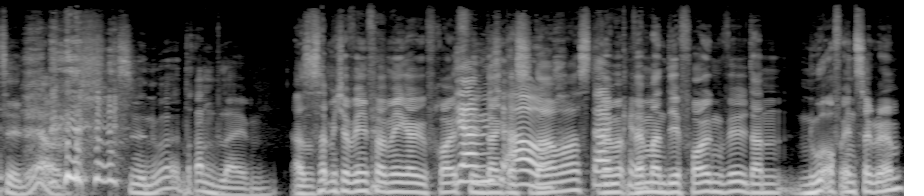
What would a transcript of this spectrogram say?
vielleicht hin. Ja, müssen wir nur dranbleiben. Also es hat mich auf jeden Fall mega gefreut. Ja, Vielen Dank, dass du da auch. warst. Wenn, wenn man dir folgen will, dann nur auf Instagram.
